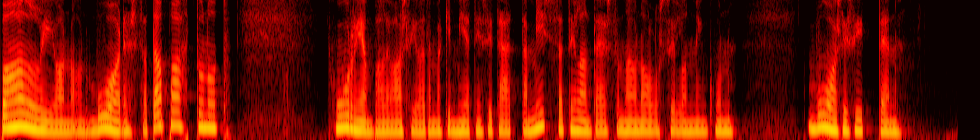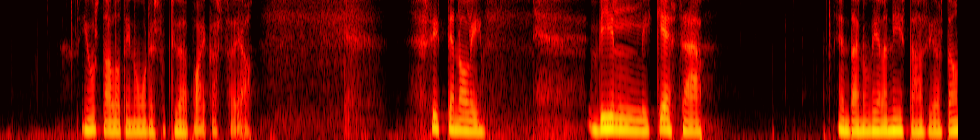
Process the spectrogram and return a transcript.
paljon on vuodessa tapahtunut. Hurjan paljon asioita. Mäkin mietin sitä, että missä tilanteessa mä oon ollut silloin niin kuin vuosi sitten. Just aloitin uudessa työpaikassa ja sitten oli villi kesä. En tainnut vielä niistä asioista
